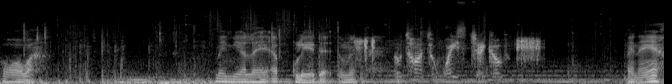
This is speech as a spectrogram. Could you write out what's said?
พอว่ะ ไม่มีอะไรให้อัปเกรดอะตรงนั้น No time to waste, Jacob. ไปไหนอะ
